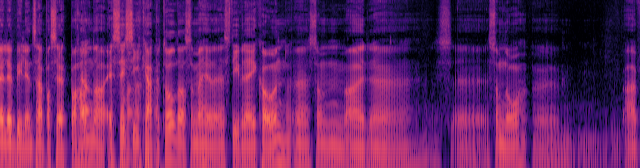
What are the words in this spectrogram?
eller Billions er basert på han, Ja, da. SAC han. Capital, da, som er Stephen A. Cohen, uh, som er uh, Som nå uh, er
